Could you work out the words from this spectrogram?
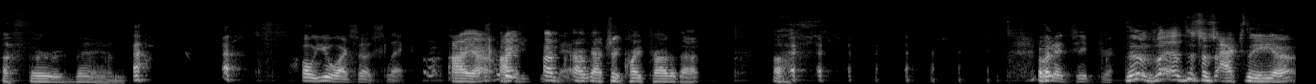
a third man. Oh, you are so slick. I, uh, I, I'm. I'm actually quite proud of that. Uh, What but a cheap this, this is actually, uh,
